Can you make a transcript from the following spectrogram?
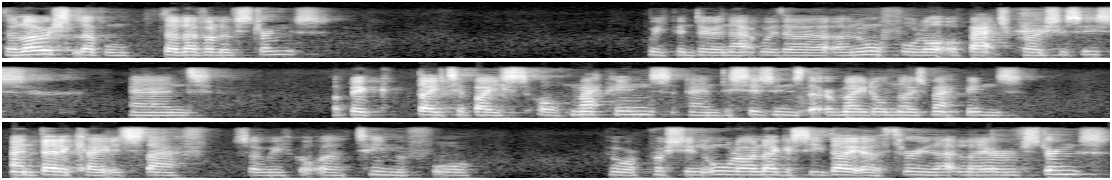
The lowest level, the level of strings, we've been doing that with a, an awful lot of batch processes and a big database of mappings and decisions that are made on those mappings and dedicated staff. So we've got a team of four who are pushing all our legacy data through that layer of strings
